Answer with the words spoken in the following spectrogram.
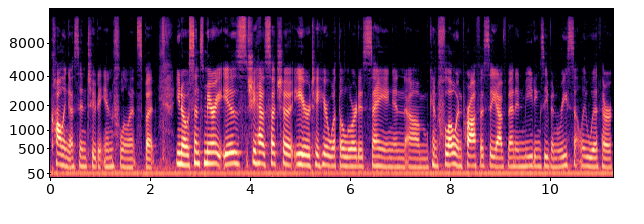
calling us into to influence. But, you know, since Marrie is, she has such a ear to hear what the Lord is saying and um, can flow in prophecy. I've been in meetings even recently with her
